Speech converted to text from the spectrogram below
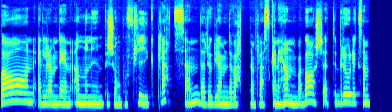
barn eller om det är en anonym person på flygplatsen där du glömde vattenflaskan i handbagaget. Det beror liksom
